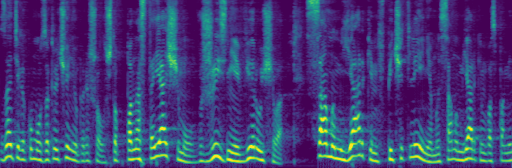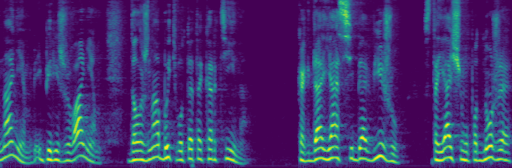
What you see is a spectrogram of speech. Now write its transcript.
знаете, к какому заключению пришел? Что по-настоящему в жизни верующего самым ярким впечатлением и самым ярким воспоминанием и переживанием должна быть вот эта картина. Когда я себя вижу – стоящему подножия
